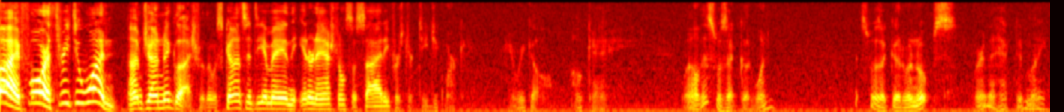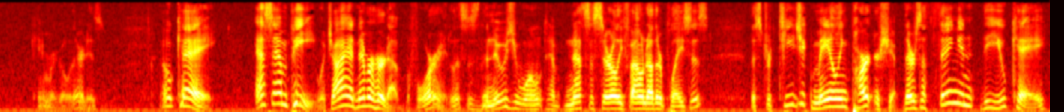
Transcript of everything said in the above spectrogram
five, four, three, two, one. I'm John Miglautsch for the Wisconsin DMA and the International Society for Strategic Marketing. Here we go. Okay. Well, this was a good one. This was a good one. Oops. Where the heck did my camera go? There it is. Okay. SMP, which I had never heard of before. This is the news you won't have necessarily found other places. The Strategic Mailing Partnership. There's a thing in the UK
